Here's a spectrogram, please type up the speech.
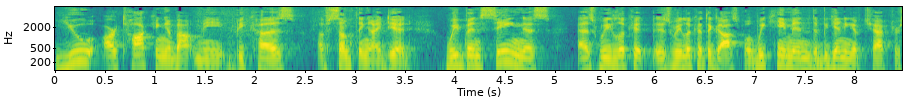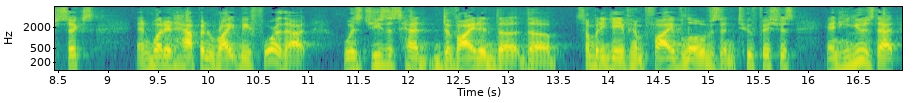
you are talking about me because of something I did. We've been seeing this as we look at, as we look at the gospel. We came in the beginning of chapter 6, and what had happened right before that was Jesus had divided the, the, somebody gave him five loaves and two fishes, and he used that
